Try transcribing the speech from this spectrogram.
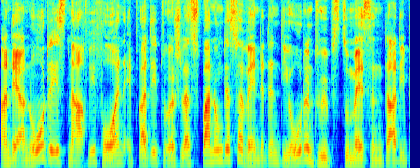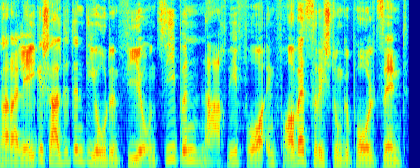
an der Anode ist nach wie vor in etwa die Durchlassspannung des verwendeten Diodentyps zu messen, da die parallel geschalteten Dioden 4 und 7 nach wie vor in Vorwärtsrichtung gepolt sind.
